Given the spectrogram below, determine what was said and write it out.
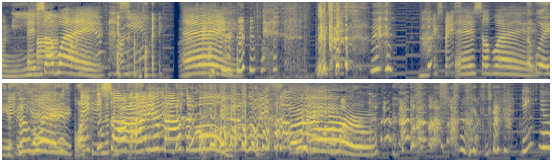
Kronii. Hey, Uh, Subway. Kronii? Hey. Make space. Hey, Subway. Subway, your big Subway. head is Take blocking the the sub out of your mouth and move. Get out of the way, Subway! Thank you.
